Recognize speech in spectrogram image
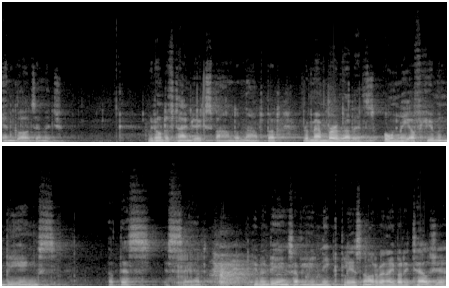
in God's image. We don't have time to expand on that, but remember that it's only of human beings that this is said. Human beings have a unique place, not if anybody tells you,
